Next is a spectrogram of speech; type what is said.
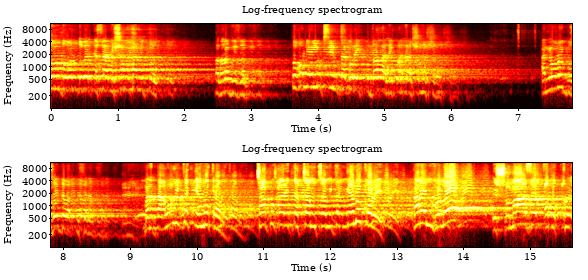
বন্ধু বান্ধবের কাছে আমি সম্মানিত। তখন এই লোক চিন্তা করে একটু দালালি করলে সমস্যা হচ্ছে আমি অনেক বুঝাইতে পারতেছি না মানে দালালিটা কেন করে? চাটুকারিতা চামচামিটা কেন করে? কারণ হলো, এই সমাজের অবক্ষয়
